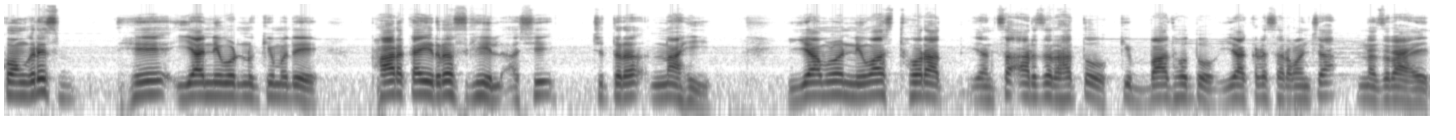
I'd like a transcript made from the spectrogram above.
काँग्रेस हे या निवडणुकीमध्ये फार काही रस घेईल अशी चित्र नाही. यामुळं निवास थोरात यांचा अर्ज राहतो की बाद होतो याकडे सर्वांच्या नजरा आहेत.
